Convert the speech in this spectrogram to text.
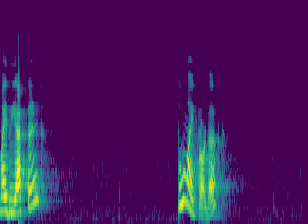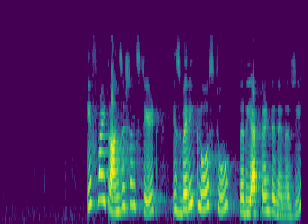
my reactant to my product, if my transition state is very close to the reactant in energy,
